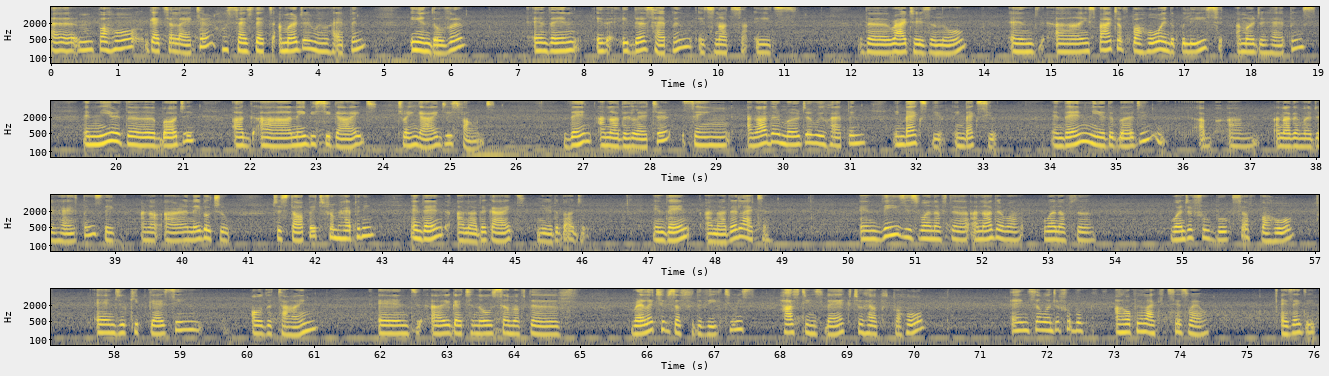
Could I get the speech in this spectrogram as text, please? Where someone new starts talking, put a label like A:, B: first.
A: um, Poirot gets a letter who says that a murder will happen in Andover, and then it, it does happen. It's not. It's the writer is unknown, and uh, in spite of Poirot and the police, a murder happens, and near the body, a, an ABC guide, train guide, is found. Then another letter saying another murder will happen in Bexville, in Bexhill. And then near the body, um, another murder happens. They are, not, are unable to, to stop it from happening. And then another guide near the body. And then another letter. And this is one of the another one, one of the wonderful books of Poirot, and you keep guessing all the time, and uh, you get to know some of the relatives of the victims. Hastings back to help Poirot, and it's a wonderful book. I hope you like it as well as I did.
